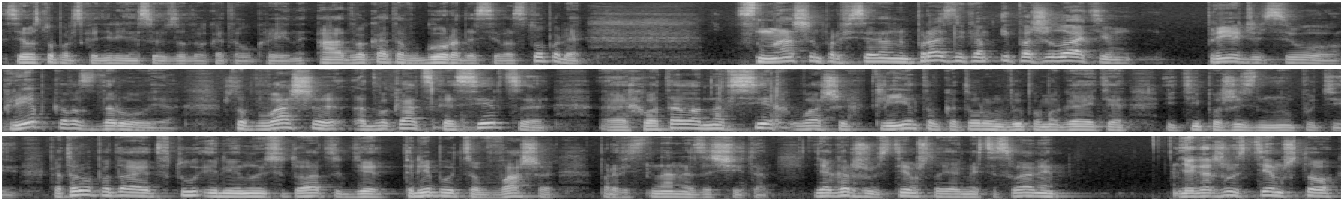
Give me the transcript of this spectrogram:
Севастопольского отделения Союза адвокатов Украины, а адвокатов города Севастополя с нашим профессиональным праздником и пожелать им прежде всего, крепкого здоровья, чтобы ваше адвокатское сердце э, хватало на всех ваших клиентов, которым вы помогаете идти по жизненному пути, которые попадают в ту или иную ситуацию, где требуется ваша профессиональная защита. Я горжусь тем, что я вместе с вами я горжусь тем, что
